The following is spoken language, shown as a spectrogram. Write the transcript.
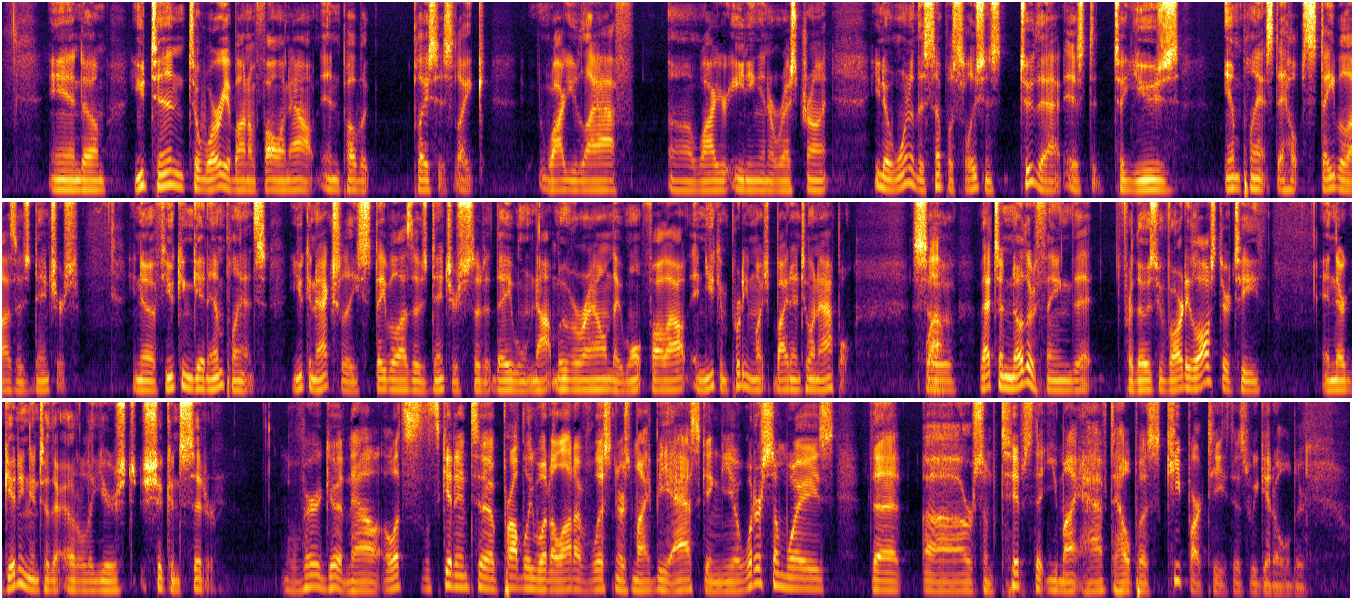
and um, you tend to worry about them falling out in public places like while you laugh. Uh, while you're eating in a restaurant, you know one of the simple solutions to that is to, to use implants to help stabilize those dentures. You know, if you can get implants, you can actually stabilize those dentures so that they will not move around, they won't fall out, and you can pretty much bite into an apple. So wow. that's another thing that for those who've already lost their teeth and they're getting into their elderly years should consider. Well, very good. Now let's let's get into probably what a lot of listeners might be asking. You know, what are some ways that uh, or some tips that you might have to help us keep our teeth as we get older?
